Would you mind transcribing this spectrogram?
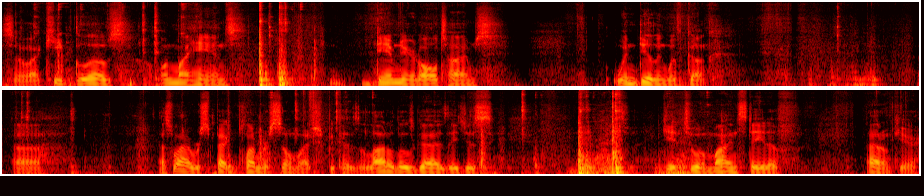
So I keep gloves on my hands damn near at all times when dealing with gunk. Uh, that's why I respect plumbers so much because a lot of those guys, they just get into a mind state of, I don't care.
